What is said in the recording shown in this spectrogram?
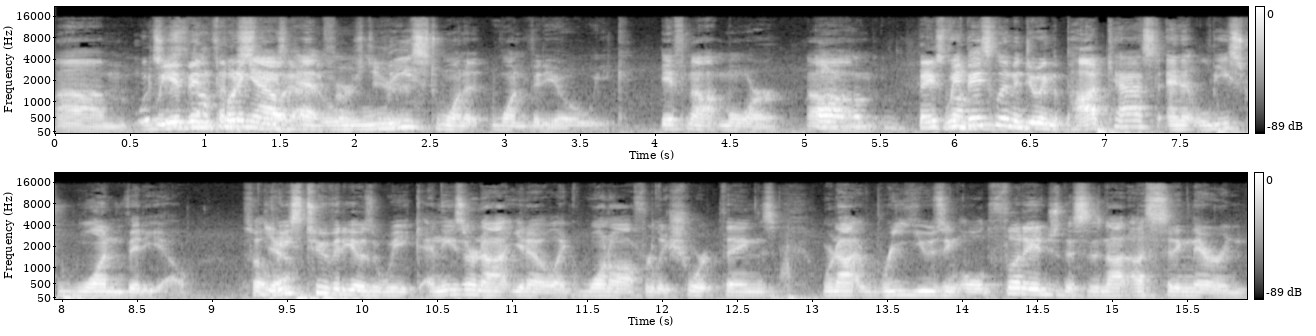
Um, we have been putting out at in at year. least one one video a week, if not more. Um, Uh, based we've basically been doing the podcast and at least one video. So at Yeah. least two videos a week, and these are not you know like one-off, really short things. We're not reusing old footage. This is not us sitting there and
